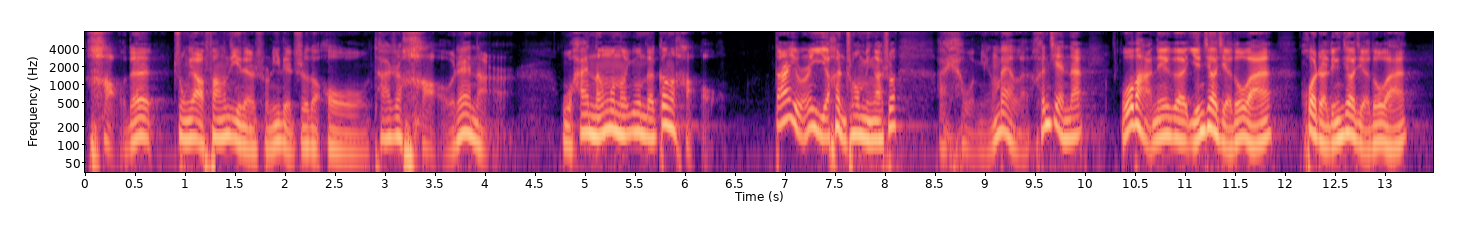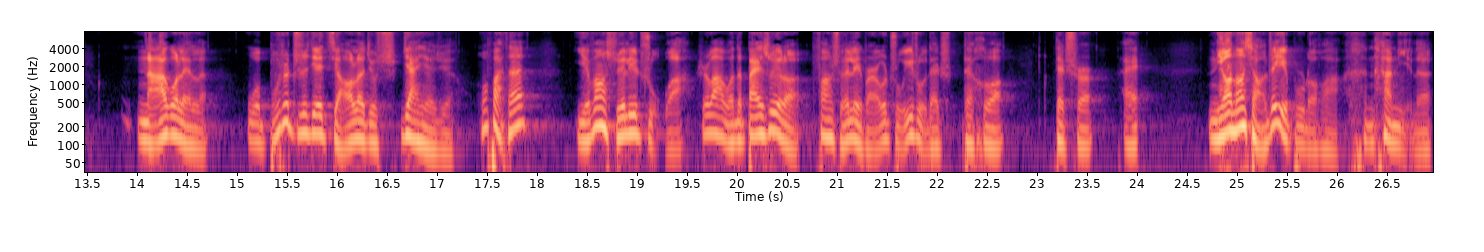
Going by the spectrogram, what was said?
好的中药方剂的时候，你得知道哦，它是好在哪儿，我还能不能用的更好？当然有人也很聪明啊，说，哎呀，我明白了，很简单，我把那个银翘解毒丸或者灵翘解毒丸拿过来了，我不是直接嚼了就咽下去，我把它也往水里煮啊，是吧？我它掰碎了放水里边，我煮一煮再吃再喝 再吃。哎，你要能想这一步的话，那你的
